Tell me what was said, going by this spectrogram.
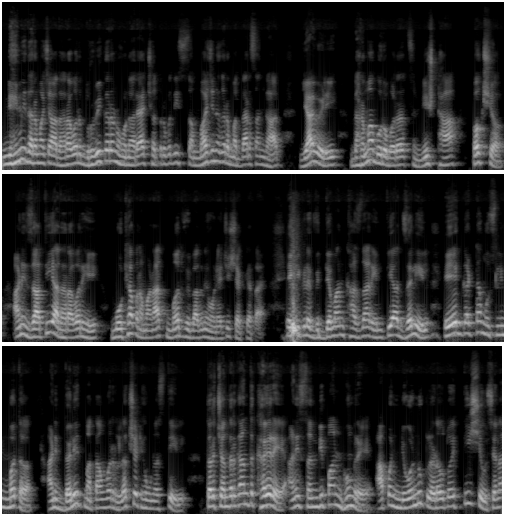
नेहमी धर्माच्या आधारावर ध्रुवीकरण होणाऱ्या छत्रपती संभाजीनगर मतदारसंघात यावेळी धर्माबरोबरच निष्ठा पक्ष आणि जाती आधारावरही मोठ्या प्रमाणात मत विभागणी होण्याची शक्यता आहे. एकीकडे विद्यमान खासदार इम्तियाज जलील हे एक गट्टा मुस्लिम मतं आणि दलित मतांवर लक्ष ठेवून असतील तर चंद्रकांत खैरे आणि संदीपान भुमरे आपण निवडणूक लढवतोय ती शिवसेना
